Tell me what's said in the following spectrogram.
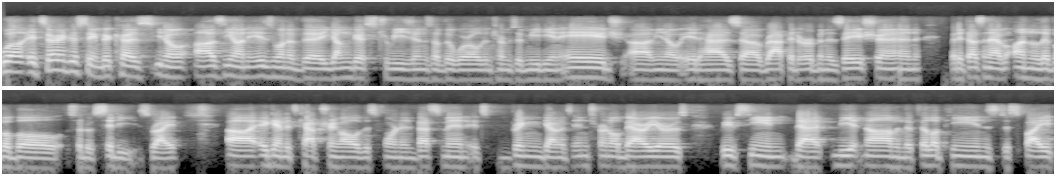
Well, it's very interesting because you know ASEAN is one of the youngest regions of the world in terms of median age. Uh, you know, it has uh, rapid urbanization, but it doesn't have unlivable sort of cities, right? Uh, again, it's capturing all of this foreign investment. It's bringing down its internal barriers. We've seen that Vietnam and the Philippines, despite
